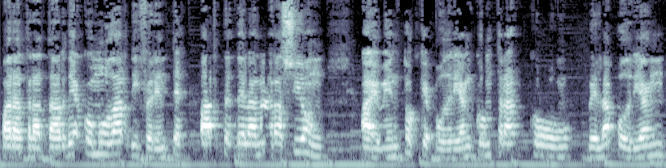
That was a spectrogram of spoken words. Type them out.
para tratar de acomodar diferentes partes de la narración a eventos que podrían contra, con, ¿verdad? podrían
